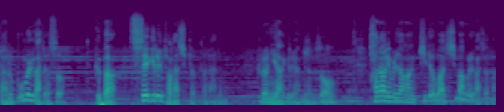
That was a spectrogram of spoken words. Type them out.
라는 꿈을 가져서 그가 세계를 변화시켰다라는 그런 이야기를 하면서 하나님을 향한 기대와 희망을 가져라.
